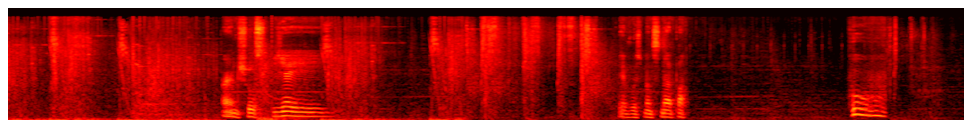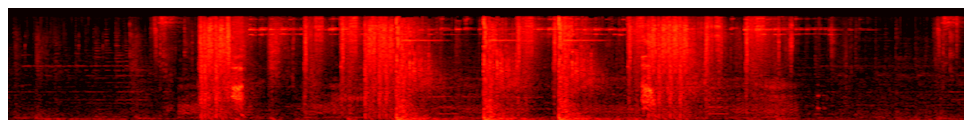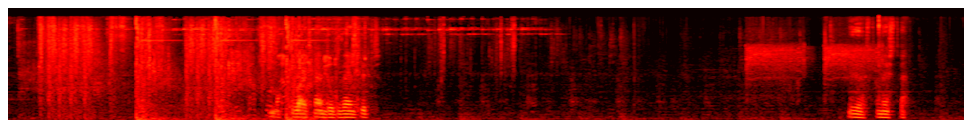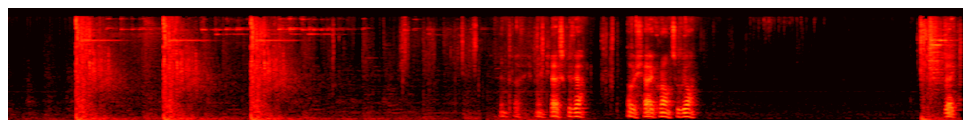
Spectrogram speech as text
Ein Schuss. Yay. Ja, wo ist mein Sniper? Huh. Ich hab schon Macht lange right hand advantage. Habe ich High Ground sogar. Weg.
